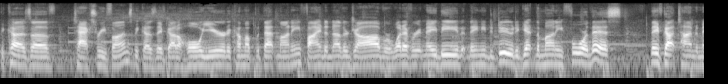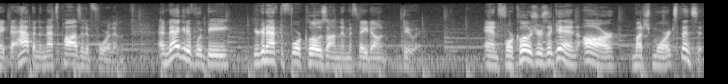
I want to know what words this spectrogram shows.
because of tax refunds, because they've got a whole year to come up with that money, find another job, or whatever it may be that they need to do to get the money for this. They've got time to make that happen, and that's positive for them. A negative would be you're going to have to foreclose on them if they don't do it. And foreclosures, again, are much more expensive.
